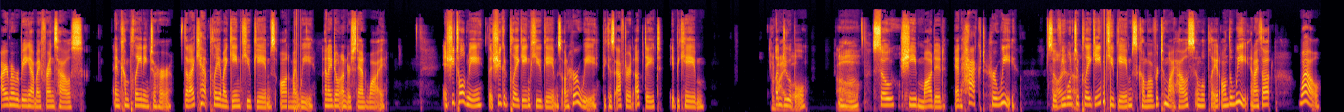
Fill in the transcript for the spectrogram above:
I remember being at my friend's house and complaining to her that I can't play my GameCube games on my Wii, and I don't understand why. And she told me that she could play GameCube games on her Wii because after an update, it became undoable. Mm-hmm. Oh, So she modded and hacked her Wii. So Oh, if you want to play GameCube games, come over to my house and we'll play it on the Wii. And I thought, wow,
